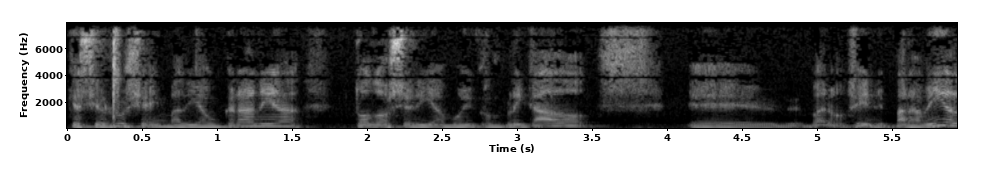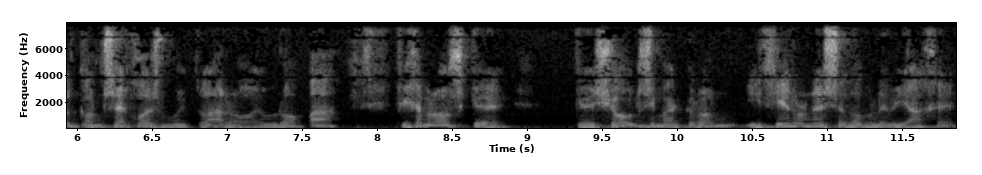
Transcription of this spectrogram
que si Rusia invadía Ucrania todo sería muy complicado. Eh, bueno, en fin, para mí el consejo es muy claro. Europa, fijémonos que, que Scholz y Macron hicieron ese doble viaje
